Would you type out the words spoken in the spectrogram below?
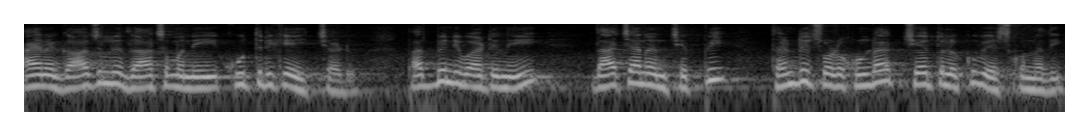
ఆయన గాజుల్ని దాచమని కూతురికే ఇచ్చాడు. పద్మిని వాటిని దాచానని చెప్పి తండ్రి చూడకుండా చేతులకు వేసుకున్నది.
